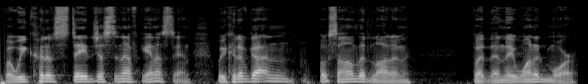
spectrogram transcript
but we could have stayed just in Afghanistan. We could have gotten Osama bin Laden, but then they wanted more.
